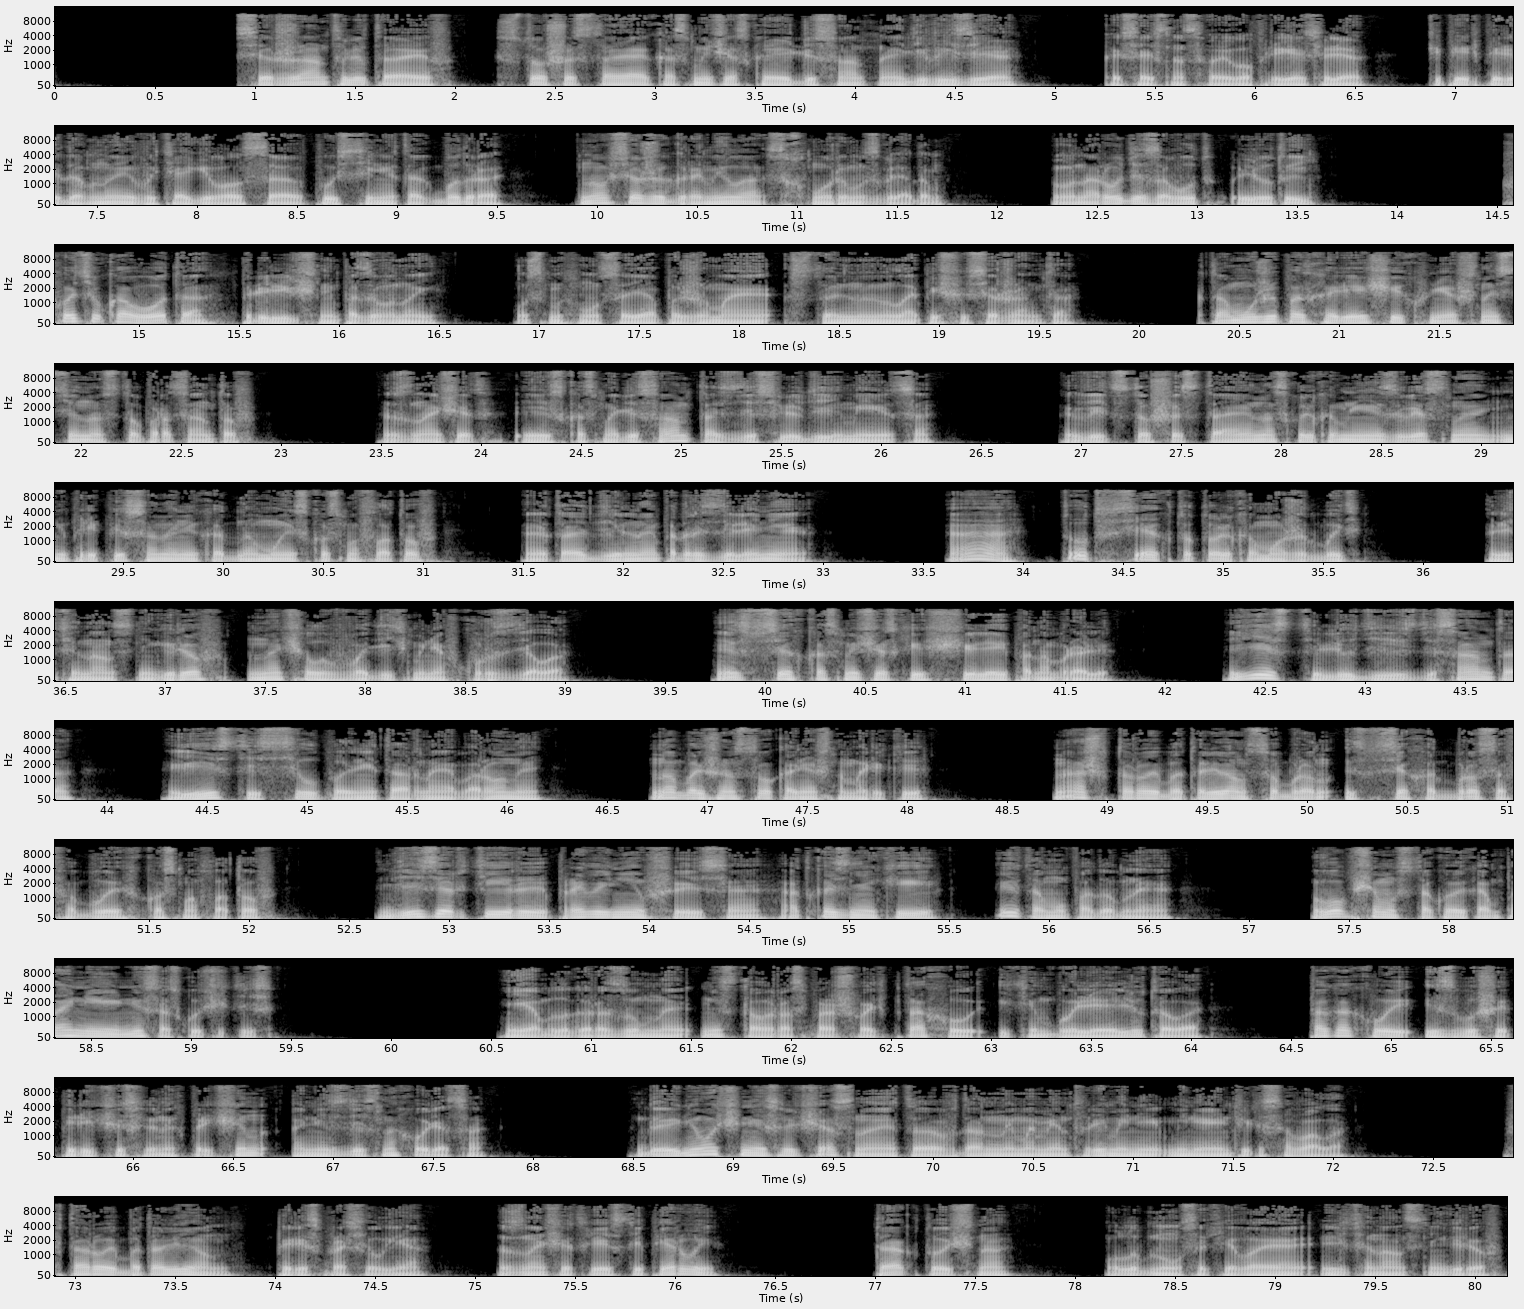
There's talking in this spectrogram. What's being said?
«Сержант Лютаев, 106-я космическая десантная дивизия», косясь на своего приятеля, теперь передо мной вытягивался, пусть и не так бодро, но все же громила с хмурым взглядом. В народе зовут Лютый. «Хоть у кого-то приличный позывной», — усмехнулся я, пожимая стальную лапищу сержанта. «К тому же подходящий к внешности на сто процентов. Значит, и из космодесанта здесь люди имеются. Ведь 106-я, насколько мне известно, не приписана ни к одному из космофлотов. Это отдельное подразделение. А, тут все, кто только может быть. Лейтенант Снегирев начал вводить меня в курс дела. Из всех космических щелей понабрали. Есть люди из десанта, есть из сил планетарной обороны, но большинство, конечно, моряки. Наш второй батальон собран из всех отбросов обоих космофлотов. Дезертиры, провинившиеся, отказники и тому подобное. В общем, с такой компанией не соскучитесь. Я благоразумно не стал расспрашивать Птаху и тем более Лютого, по какой из вышеперечисленных причин они здесь находятся. Да и не очень, если честно, это в данный момент времени меня интересовало. «Второй батальон», — переспросил я. «Значит, есть и первый?» «Так точно», — улыбнулся кивая лейтенант Снегирев.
